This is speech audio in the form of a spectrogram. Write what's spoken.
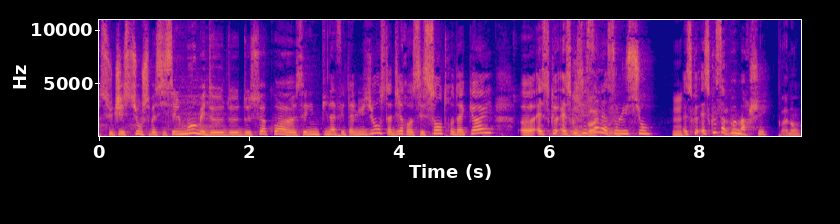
suggestion, je ne sais pas si c'est le mot, mais de, ce à quoi euh, Céline Pina fait allusion, c'est-à-dire ces centres d'accueil. est-ce que est-ce que c'est ça la solution? Mmh. Est-ce que, est-ce que ça bah peut marcher? Bah non.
